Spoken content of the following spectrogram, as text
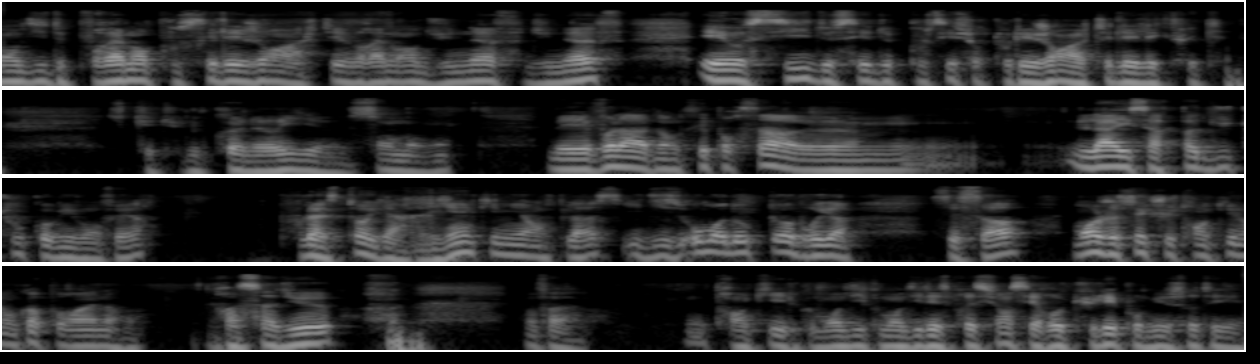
on dit, de vraiment pousser les gens à acheter vraiment du neuf, du neuf et aussi d'essayer de pousser surtout les gens à acheter de l'électrique. Ce qui est une connerie, heu, sans nom, hein. Mais voilà, donc c'est pour ça, là, ils savent pas du tout comment ils vont faire. Pour l'instant, il y a rien qui est mis en place. Ils disent: «Au mois d'octobre, regarde, c'est ça». Moi, je sais que je suis tranquille encore pour 1 an. Grâce à Dieu. Enfin, tranquille, comme on dit comme on dit l'expression, c'est reculer pour mieux sauter,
